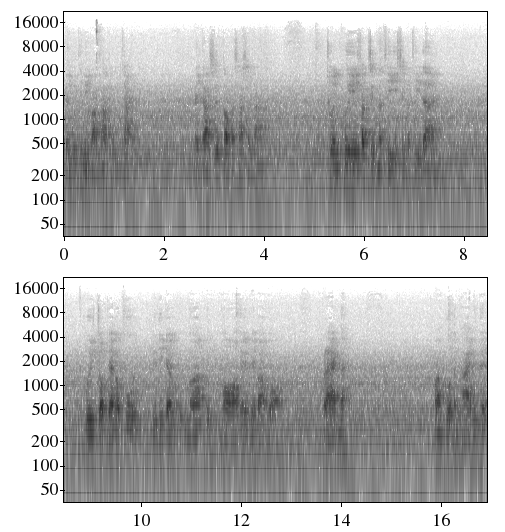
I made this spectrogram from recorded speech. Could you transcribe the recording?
เป็นบุญที่มีความภาคภูมิใจ เป็นการสืบต่อพระศาสนา ชวนคุยสักสิบนาทียี่สิบนาทีได้ คุยจบแกก็พูดอยู่ดีแกก็พูดมาว่าหมอแกเรียกพยาบาลหมอแปลกนะ ความปวดมันหายไปเลย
